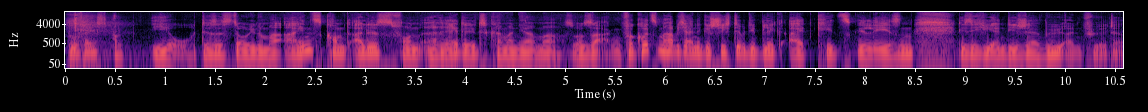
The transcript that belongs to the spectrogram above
du fängst an. Jo, das ist Story Nummer eins. Kommt alles von Reddit, kann man ja mal so sagen. Vor kurzem habe ich eine Geschichte über die Black Eyed Kids gelesen, die sich wie ein Déjà-vu anfühlte.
